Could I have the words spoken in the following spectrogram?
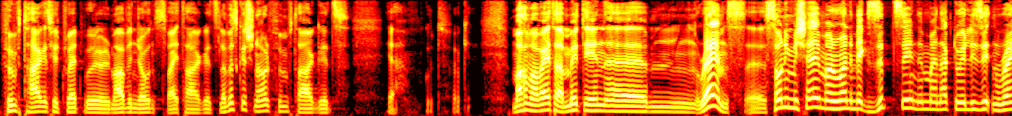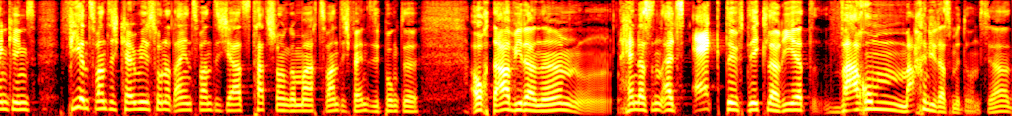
fünf Targets für Treadwell, Marvin Jones zwei Targets, LaVisca Schnaul fünf Targets. Ja, gut, okay. Machen wir weiter mit den ähm, Rams. Äh, Sony Michel, mein Running Back 17 in meinen aktualisierten Rankings. 24 Carries, 121 Yards, Touchdown gemacht, 20 Fantasy-Punkte. Auch da wieder, ne? Henderson als active deklariert. Warum machen die das mit uns? Ja,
